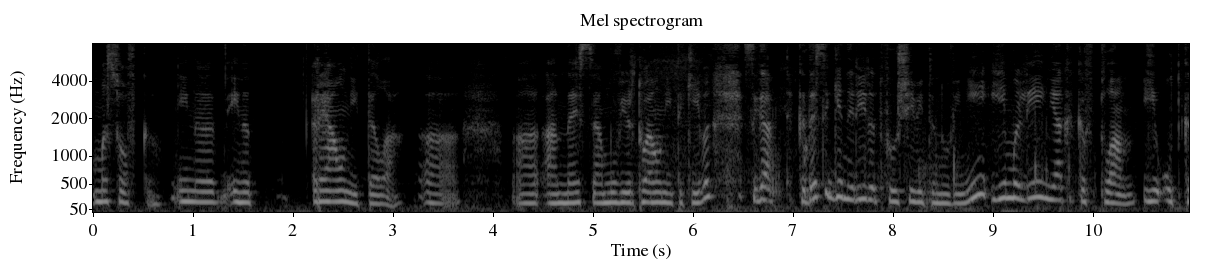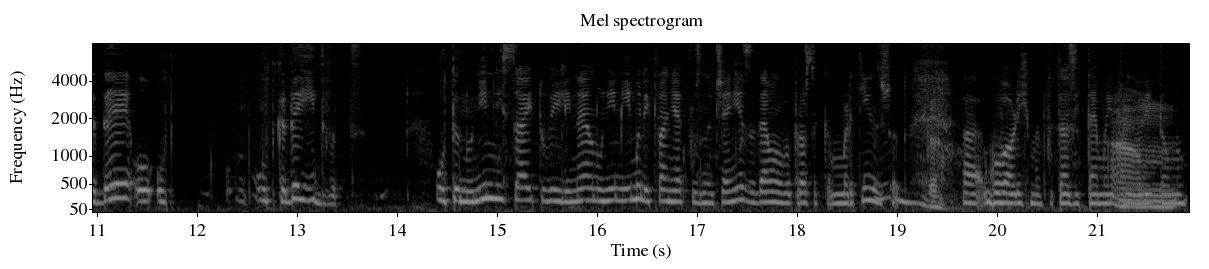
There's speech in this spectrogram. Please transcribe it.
масовка и на, и на реални тела. А, а, а не само виртуални такива. Сега, къде се генерират фалшивите новини и има ли някакъв план? И откъде, от, откъде идват? От анонимни сайтове или не анонимни? Има ли това някакво значение? Задавам въпроса към Мартин, защото да. а, говорихме по тази тема и предварително. Ам...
